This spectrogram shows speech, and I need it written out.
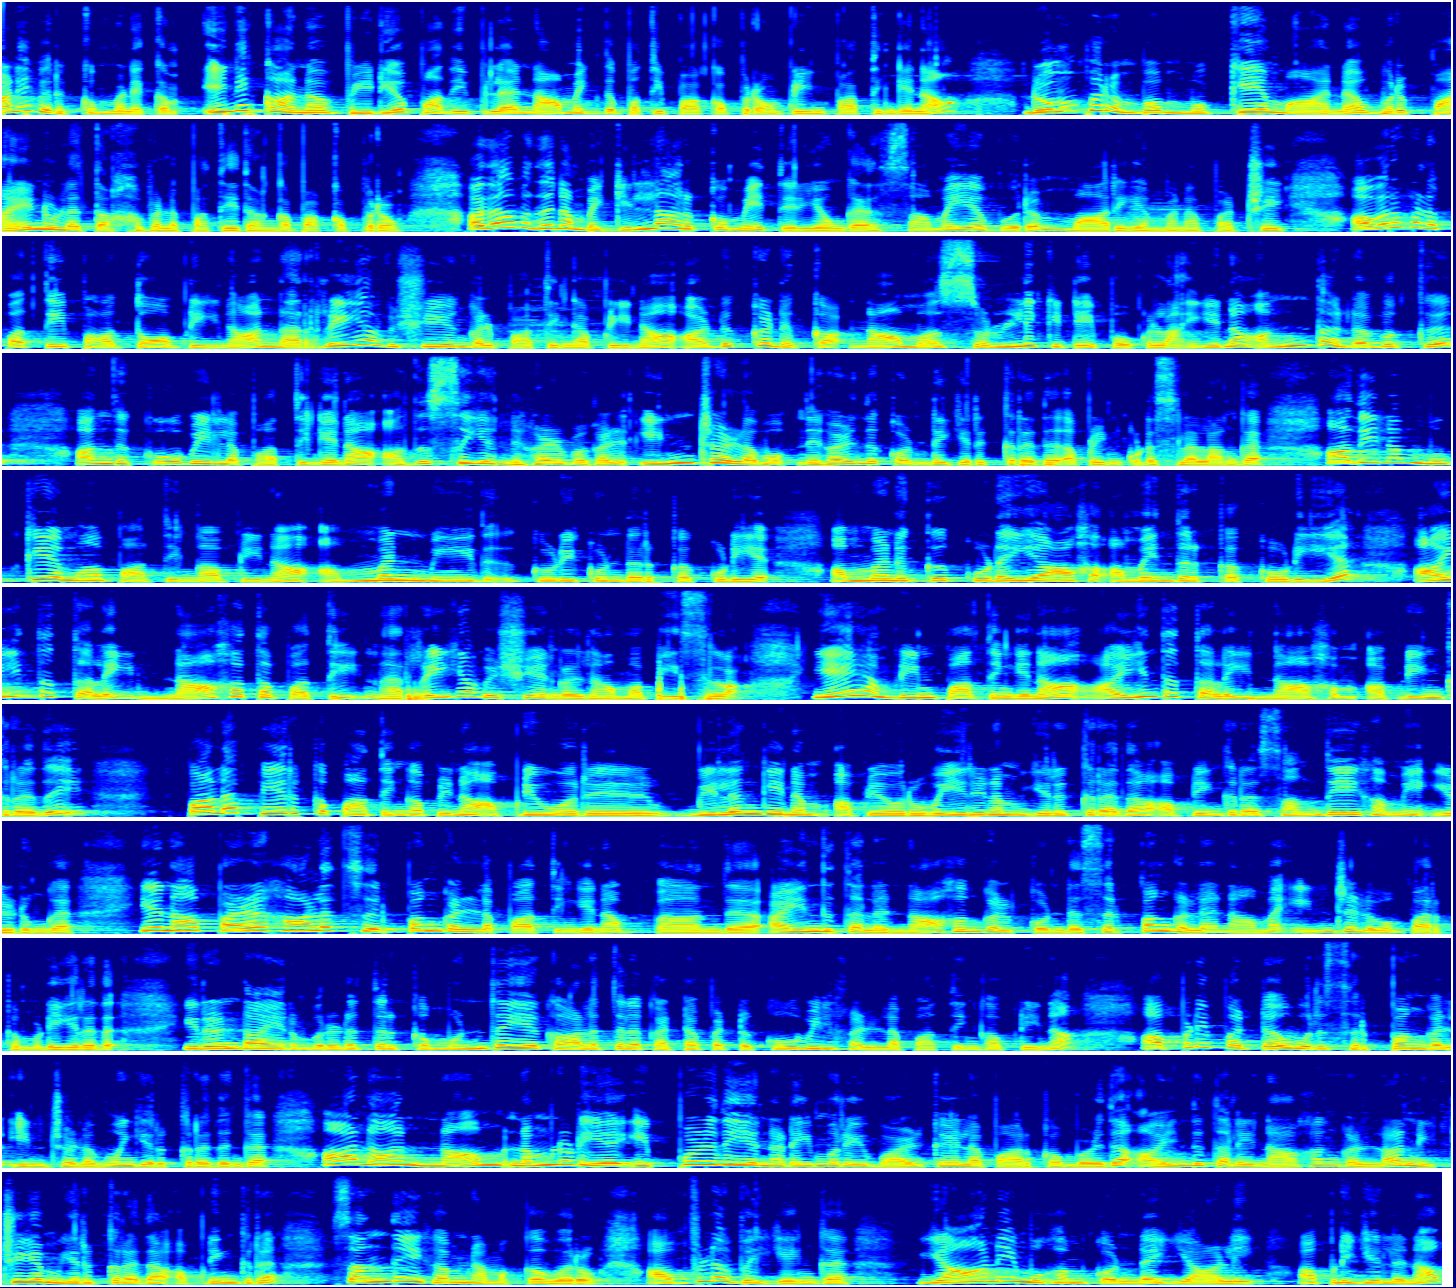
அனைவருக்கும் வணக்கம். இன்னைக்கான வீடியோ பதிவில் நாம் இதை பற்றி பார்க்க போகிறோம் அப்படின்னு பார்த்தீங்கன்னா ரொம்ப ரொம்ப முக்கியமான ஒரு பயனுள்ள தகவலை பற்றி தாங்க பார்க்க போகிறோம் அதாவது நம்ம எல்லாருக்குமே தெரியுங்க சமயபுரம் மாரியம்மனை பற்றி. அவர்களை பற்றி பார்த்தோம் அப்படின்னா நிறைய விஷயங்கள் பார்த்திங்க அப்படின்னா அடுக்கடுக்காக நாம் சொல்லிக்கிட்டே போகலாம். ஏன்னா அந்த அளவுக்கு அந்த கோவிலில் பார்த்திங்கன்னா அதிசய நிகழ்வுகள் இன்றளவும் நிகழ்ந்து கொண்டு இருக்கிறது அப்படின்னு கூட சொல்லலாங்க. அதிலும் முக்கியமாக பார்த்திங்க அப்படின்னா அம்மன் மீது குடிக்கொண்டிருக்கக்கூடிய அம்மனுக்கு குடையாக அமைந்திருக்கக்கூடிய ஐந்து தலை நாகத்தை பற்றி நிறைய விஷயங்கள் நாம் பேசலாம். ஏன் அப்படின்னு பார்த்தீங்கன்னா ஐந்து தலை நாகம் அப்படிங்கிறது பல பேருக்கு பார்த்தீங்க அப்படின்னா அப்படி ஒரு விலங்கினம் அப்படி ஒரு உயிரினம் இருக்கிறதா அப்படிங்கிற சந்தேகமே எடுங்க. ஏன்னா பழகால சிற்பங்களில் பார்த்தீங்கன்னா அந்த ஐந்து தலை நாகங்கள் கொண்ட சிற்பங்களை நாம் இன்றளவும் பார்க்க முடிகிறது. இரண்டாயிரம் வருடத்திற்கு முந்தைய காலத்தில் கட்டப்பட்ட கோவில்களில் பார்த்தீங்க அப்படின்னா அப்படிப்பட்ட ஒரு சிற்பங்கள் இன்றளவும் இருக்கிறதுங்க. ஆனால் நாம் நம்மளுடைய இப்பொழுதைய நடைமுறை வாழ்க்கையில் பார்க்கும் பொழுது ஐந்து தலை நாகங்கள்லாம் நிச்சயம் இருக்கிறதா அப்படிங்கிற சந்தேகம் நமக்கு வரும். அவ்வளவு எங்கே யானை முகம் கொண்ட யாழி. அப்படி இல்லைன்னா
